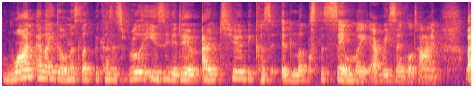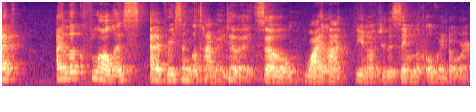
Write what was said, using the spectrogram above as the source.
One, I like doing this look because it's really easy to do. And two, because it looks the same way every single time. Like, I look flawless every single time I do it. So why not, you know, do the same look over and over.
